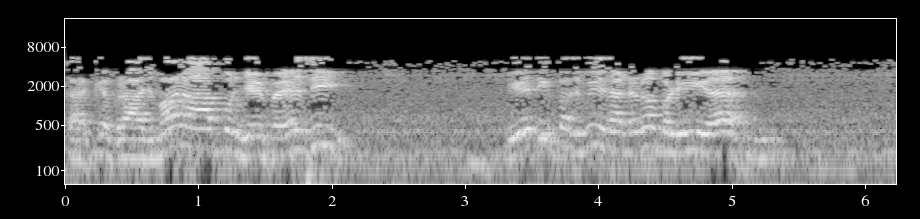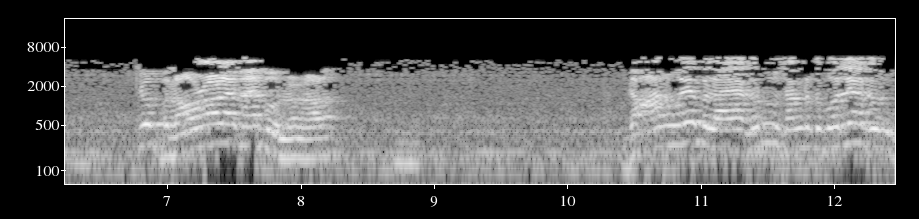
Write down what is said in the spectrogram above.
ਕਰਕੇ ਬਰਾਜਮਾਨ ਆਪ ਪੁੰਜੇ ਪਏ ਸੀ। ਇਹਦੀ ਪਦਵੀ ਸਾਡੇ ਨਾਲ ਬੜੀ ਹੈ। ਕਿਉਂ ਬੁਲਾਉਣ ਵਾਲਾ ਮੈਂ ਬੋਲਣ ਵਾਲਾ। ਗਾਂ ਨੂੰ ਇਹ ਬੁਲਾਇਆ ਕਰੂ, ਸੰਗਤ ਬੋਲਿਆ ਕਰੂ।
